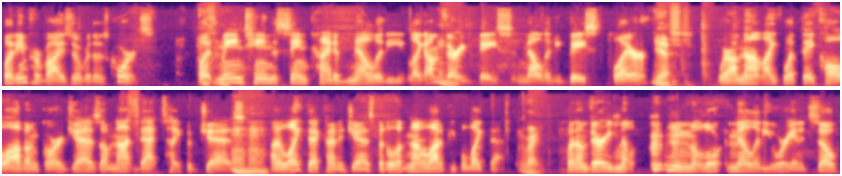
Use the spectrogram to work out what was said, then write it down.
but improvise over those chords, but maintain the same kind of melody. Like I'm very bass melody based player Yes. where I'm not like what they call avant-garde jazz. I'm not that type of jazz. Mhm. I like that kind of jazz, but a lot- not a lot of people like that. Right. But I'm very mel- melody oriented. So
